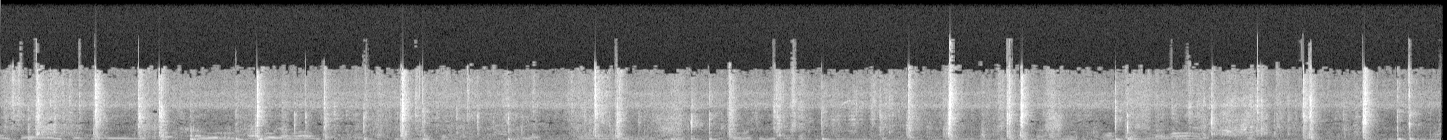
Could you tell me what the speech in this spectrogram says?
なんて一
